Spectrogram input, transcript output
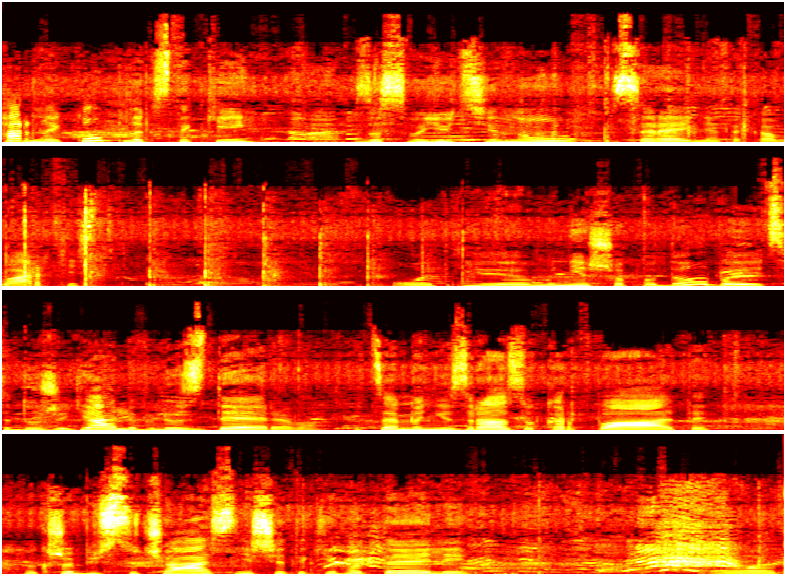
Гарний комплекс такий за свою ціну, середня така вартість. От і мені що подобається дуже, я люблю з дерева. Це мені зразу Карпати. Якщо більш сучасніші такі готелі, от,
